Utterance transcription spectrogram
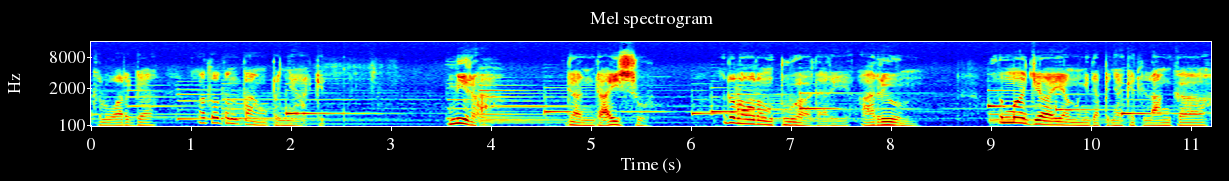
keluarga atau tentang penyakit, Mira dan Daisu adalah orang tua dari Arum, remaja yang mengidap penyakit langka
